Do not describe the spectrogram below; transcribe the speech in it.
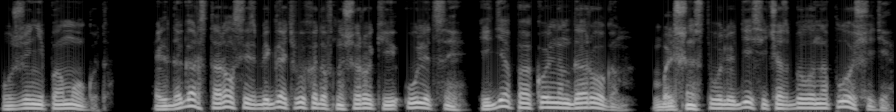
уже не помогут. Эльдогар старался избегать выходов на широкие улицы, идя по окольным дорогам. Большинство людей сейчас было на площади,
